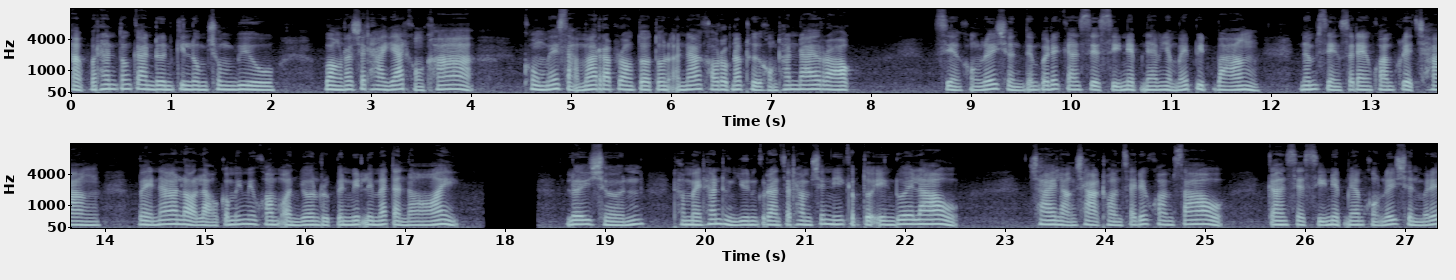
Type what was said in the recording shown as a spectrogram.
หากว่าท่านต้องการเดินกินลมชมวิว วังรัชทายาทของข้าคงไม่สามารถรับรองตัวตนอันน่าเคารพนับถือของท่านได้หรอก เสียงของเล่ยเฉินเต็มไปด้วยการเสียดสีเหน็บแนมอย่างไม่ปิดบัง น้ำเสียงแสดงความเกลียดชัง ใบหน้าหล่อเหลาก็ไม่มีความอ่อนโยนหรือเป็นมิตรเลยแม้แต่น้อย เล่ยเฉินทำไมท่านถึงยืนกรานจะทำเช่นนี้กับตัวเองด้วยเล่า ชายหลังฉากถอนใจด้วยความเศร้า การเสียดสีเหน็บแนมของเล่ยเฉินไม่ได้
